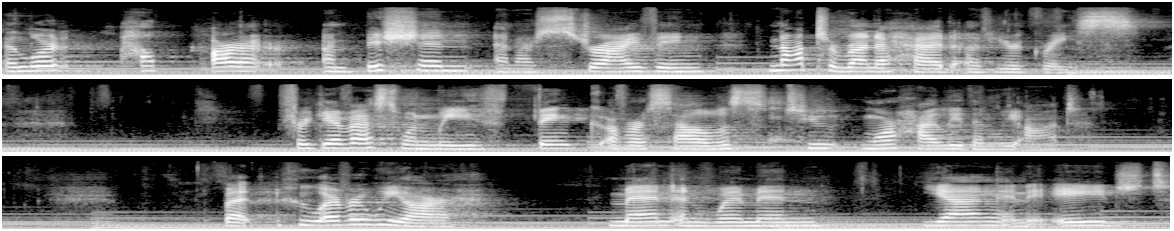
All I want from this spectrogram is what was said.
And Lord, help our ambition and our striving not to run ahead of your grace. Forgive us when we think of ourselves too more highly than we ought. But whoever we are, men and women, young and aged,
